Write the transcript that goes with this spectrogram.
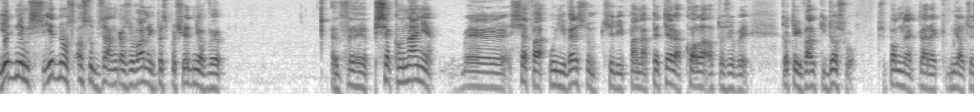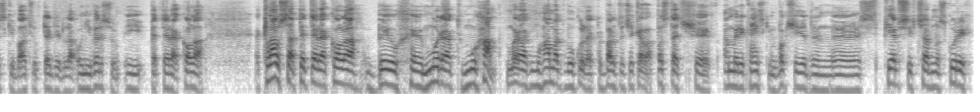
Jednym z, jedną z osób zaangażowanych bezpośrednio w, w przekonanie e, szefa uniwersum, czyli pana Petera Kola o to, żeby do tej walki doszło. Przypomnę, Darek Mialczewski walczył wtedy dla uniwersum i Petera Kola Klausa Petera Kola był e, Murat Muhammad. Murat Muhammad w ogóle to bardzo ciekawa postać e, w amerykańskim boksie, jeden z pierwszych czarnoskórych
